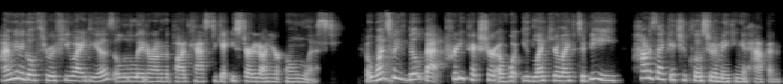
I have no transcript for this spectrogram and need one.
I'm going to go through a few ideas a little later on in the podcast to get you started on your own list. But once we've built that pretty picture of what you'd like your life to be, how does that get you closer to making it happen?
